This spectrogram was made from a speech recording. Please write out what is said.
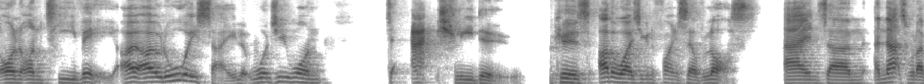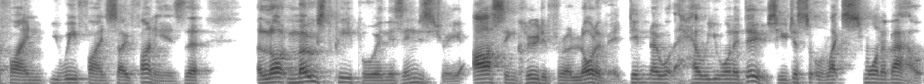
on on TV. I, I would always say, look, what do you want to actually do? Because otherwise, you're going to find yourself lost. And um, and that's what I find we find so funny is that a lot most people in this industry us included for a lot of it didn't know what the hell you want to do so you just sort of like swan about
